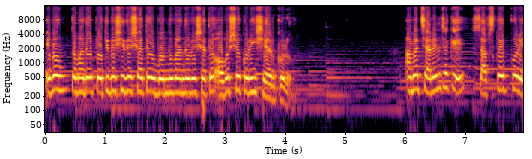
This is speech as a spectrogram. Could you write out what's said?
এবং তোমাদের প্রতিবেশীদের সাথে ও বন্ধু বান্ধবের সাথে অবশ্য করেই শেয়ার করো। আমার চ্যানেলটাকে সাবস্ক্রাইব করে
